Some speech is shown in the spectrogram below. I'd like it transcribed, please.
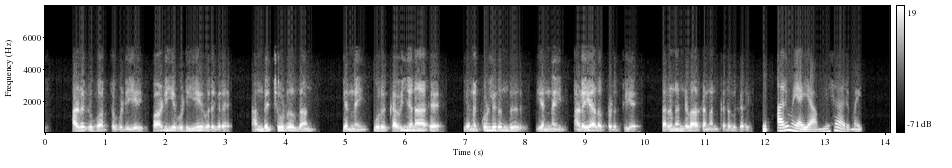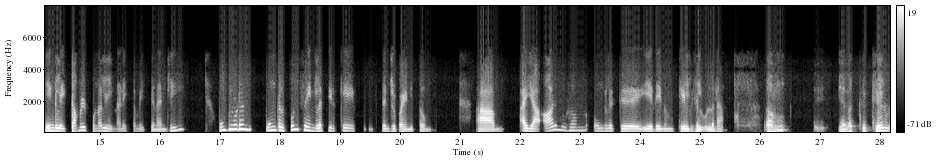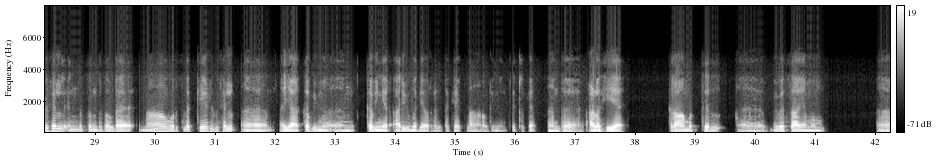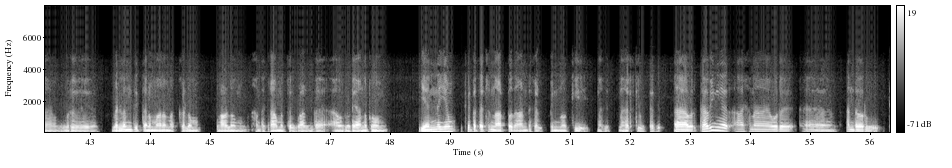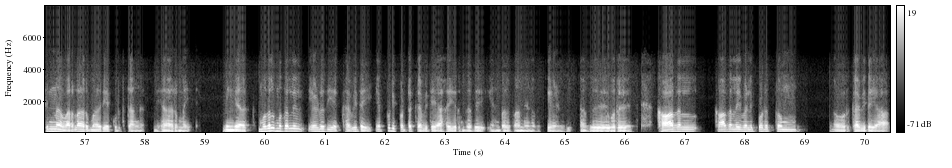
அழகு பார்த்தபடியே பாடியபடியே வருகிற அந்த சூழல்தான் என்னை ஒரு கவிஞனாக எனக்குள்ளிருந்து என்னை அடையாளப்படுத்திய தருணங்களாக நான் கருதுகிறேன். அருமை ஐயா மிக அருமை. எங்களை தமிழ் புனலில் நினைத்தமைக்கு நன்றி. உங்களுடன் உங்கள் புன்சை நிலத்திற்கே சென்று பயணித்தோம். ஐயா ஆறுமுகம் உங்களுக்கு ஏதேனும் கேள்விகள் உள்ளதா? எனக்கு கேள்விகள் என்று சொல்றதை விட நான் ஒரு சில கேள்விகள் ஐயா கவிம கவிஞர் அறிவுமதி அவர்கள்ட்ட கேட்கலாம் அப்படின்னு நினைச்சிட்டு இருக்கேன். அந்த அழகிய கிராமத்தில் விவசாயமும் ஒரு வெள்ளந்தித்தனமான மக்களும் வாழும் அந்த கிராமத்தில் வாழ்ந்த அவருடைய அனுபவம் என்னையும் கிட்டத்தட்ட நாற்பது ஆண்டுகள் பின்னோக்கி நக- நகர்த்தி விட்டது அவர் கவிஞர் ஆகின ஒரு அந்த ஒரு சின்ன வரலாறு மாதிரியே கொடுத்துட்டாங்க. மிக அருமை. நீங்க முதல் முதலில் எழுதிய கவிதை எப்படிப்பட்ட கவிதையாக இருந்தது என்பதுதான் எனது கேள்வி. அது ஒரு காதல் காதலை வெளிப்படுத்தும் ஒரு கவிதையா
